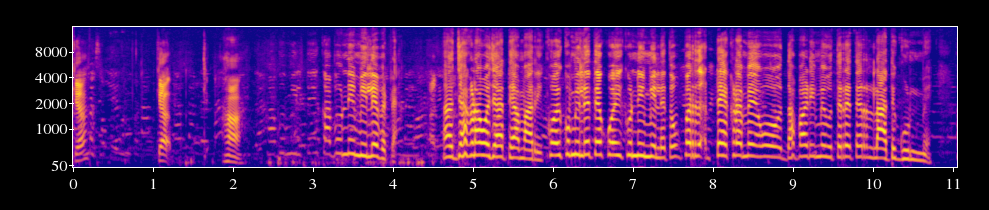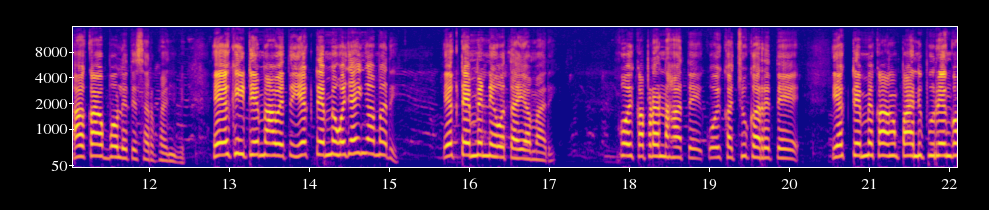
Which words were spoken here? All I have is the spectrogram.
क्या? क्या? हाँ। कभी नहीं मिले बेटा? हाँ, झगड़ा हो जाते हमारी। कोई को मिले थे कोई को नहीं मिले तो ऊपर टेकड़ा में वो धपाड़ी में उतरे थे लाते गुंड में। का बोले थे सरपंच भी। एक ही टाइम आवे तो एक टाइम में हो जाएँगे हमारी। एक टाइम में नहीं होता है हमारी। कोई कपड़ा नहाते कोई कच्चू करे थे एक टाइम में कहाँ पानी पूरेंगे?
